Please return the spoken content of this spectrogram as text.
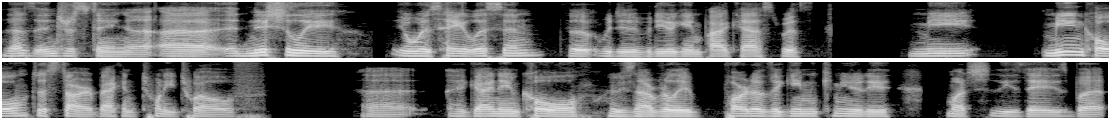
That's interesting. Uh, uh, initially, it was, hey, listen, the, we did a video game podcast with me, me and Cole to start back in 2012. Uh, a guy named Cole, who's not really part of the gaming community much these days, but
